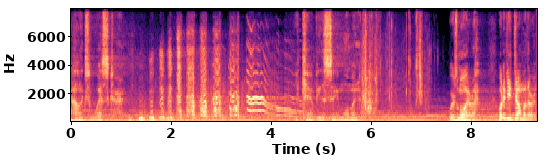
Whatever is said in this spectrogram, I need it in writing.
Alex Wesker. it can't be the same woman. Where's Moira? What have you done with her?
